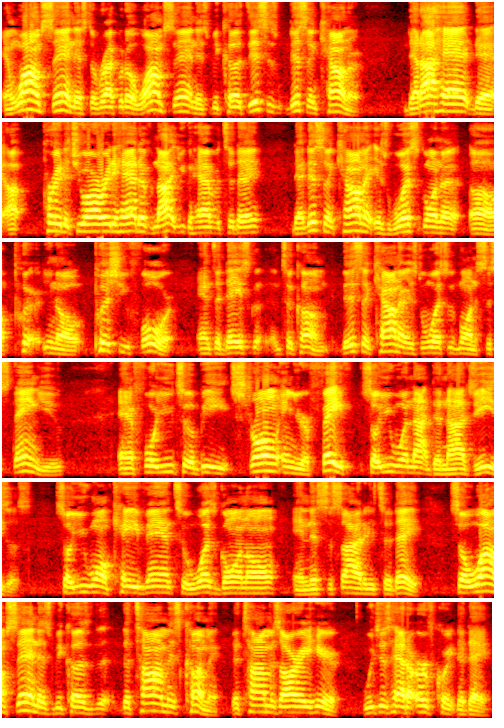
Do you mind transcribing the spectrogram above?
And why I'm saying this to wrap it up, why I'm saying this because this is this encounter that I had that I pray that you already had. If not, you can have it today that this encounter is what's going to uh, put you know push you forward in today's to come. This encounter is what's going to sustain you, and for you to be strong in your faith, so you will not deny Jesus, so you won't cave in to what's going on in this society today. So what I'm saying is because the, the time is coming, the time is already here. We just had an earthquake today.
